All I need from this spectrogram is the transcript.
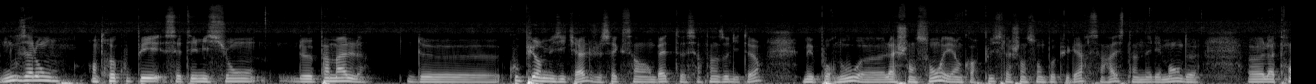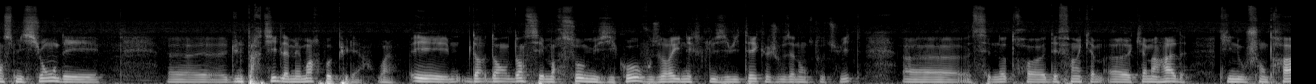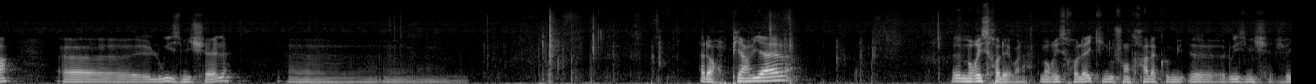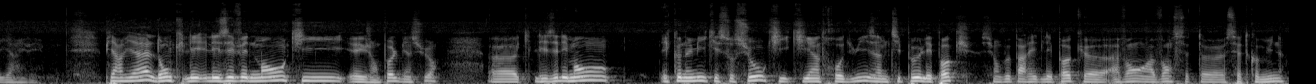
nous allons entrecouper cette émission de pas mal de coupures musicales. Je sais que ça embête certains auditeurs, mais pour nous, la chanson, et encore plus la chanson populaire, ça reste un élément de la transmission des, euh, d'une partie de la mémoire populaire. Voilà. Et dans, ces morceaux musicaux, vous aurez une exclusivité que je vous annonce tout de suite. Euh, c'est notre euh, défunt camarade qui nous chantera Louise Michel. alors, Pierre Vial, Maurice Rollet, voilà. Maurice Rollet qui nous chantera la Louise Michel, je vais y arriver. Pierre Vial, donc les, événements qui, et Jean-Paul bien sûr, les éléments économiques et sociaux qui, introduisent un petit peu l'époque, si on veut parler de l'époque euh, avant, avant cette, euh, cette, commune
